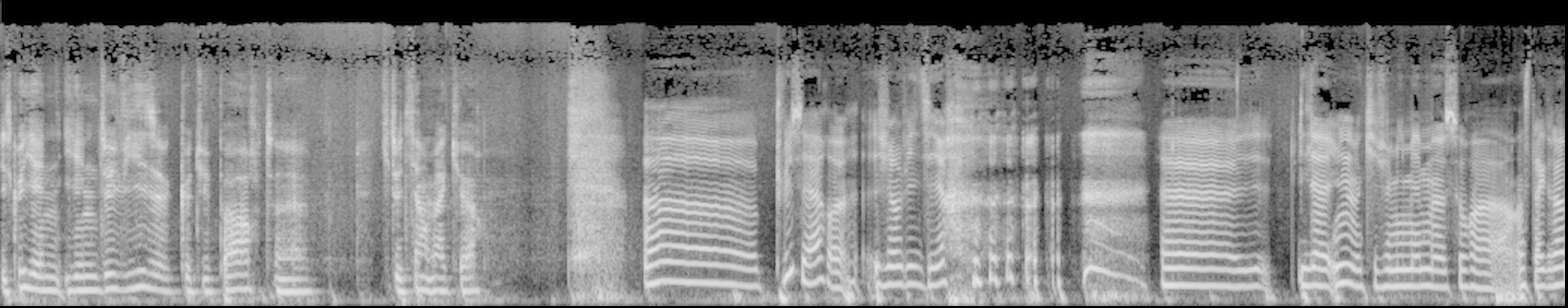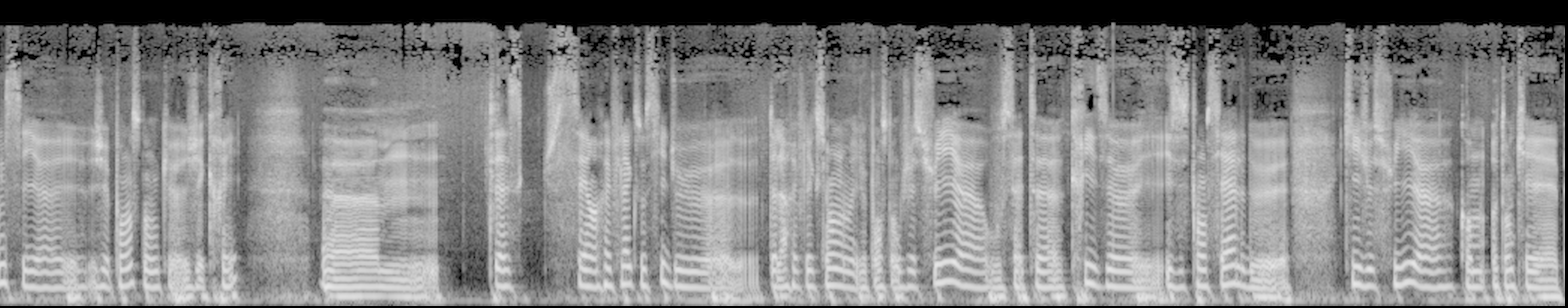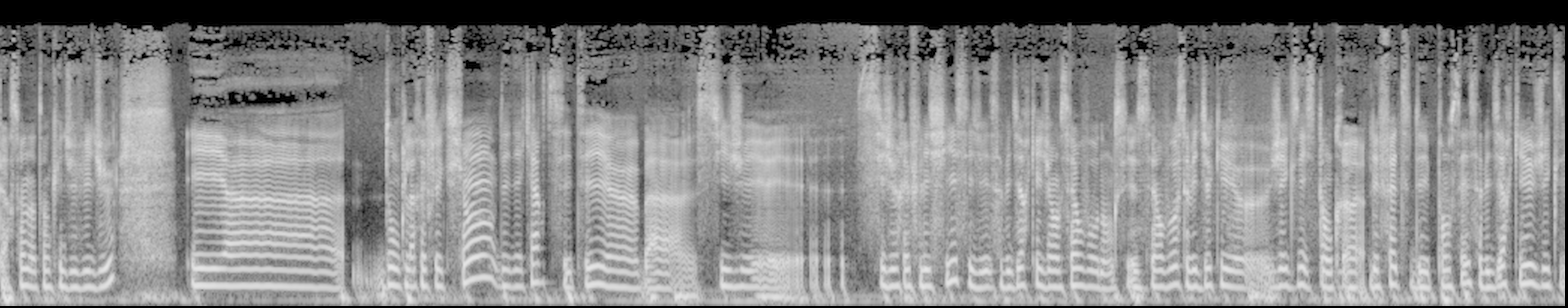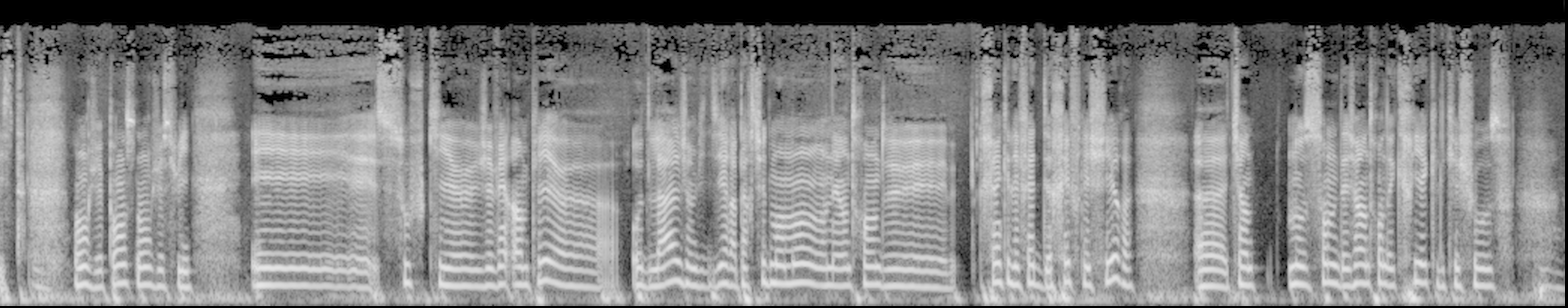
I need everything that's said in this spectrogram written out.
Est-ce qu'il y, a une- devise que tu portes euh, qui te tient à cœur? Euh, plusieurs, j'ai envie de dire. Euh, il y a une que j'ai mis même sur Instagram, c'est je pense, donc j'ai créé. C'est un réflexe aussi du, euh, de la réflexion, je pense, donc je suis, euh, ou cette euh, crise euh, existentielle de qui je suis, euh, comme autant que personne, en tant qu'individu. Et donc la réflexion de Descartes, c'était bah, si j'ai si je réfléchis, ça veut dire que j'ai un cerveau. Donc si cerveau, ça veut dire que euh, j'existe. Donc euh, les faits des pensées, ça veut dire que j'existe. Donc je pense, donc je suis. Et sauf que euh, je vais un peu au-delà, j'ai envie de dire, à partir du moment où on est en train de rien que le fait de réfléchir, tiens, nous sommes déjà en train de créer quelque chose.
